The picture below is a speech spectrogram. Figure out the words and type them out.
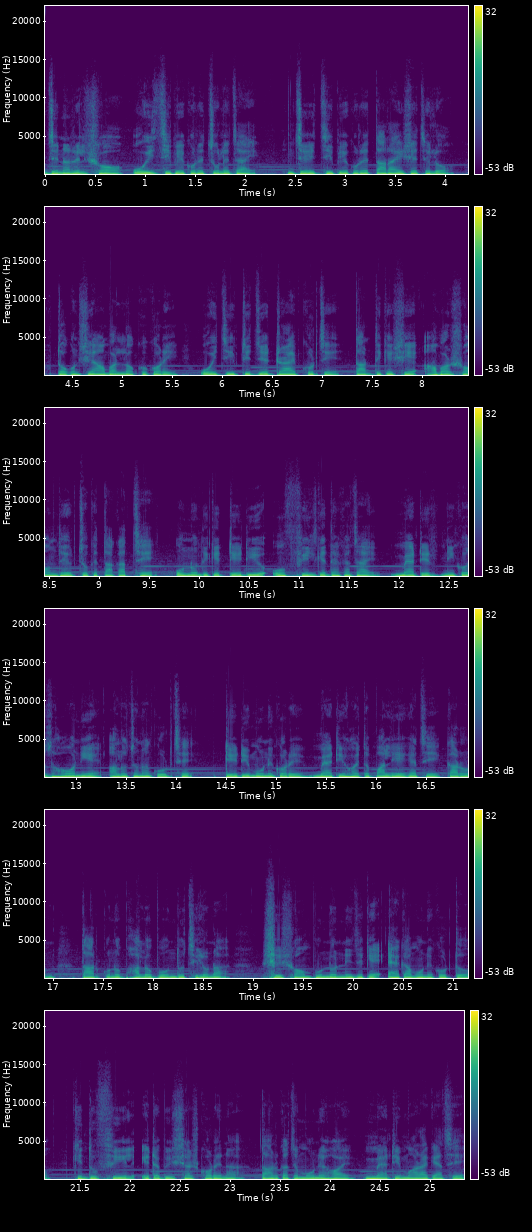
জেনারেল শ ওই জিপে করে চলে যায়। যে জিপে করে তারা এসেছিল তখন সে আবার লক্ষ্য করে ওই জিপটি যে ড্রাইভ করছে, তার দিকে সে আবার সন্দেহের চোখে তাকাচ্ছে। অন্যদিকে টেডি ও ফিলকে দেখা যায়, ম্যাটের নিখোঁজ হওয়া নিয়ে আলোচনা করছে। টেডি মনে করে ম্যাটি হয়তো পালিয়ে গেছে, কারণ তার কোনো ভালো বন্ধু ছিল না। সে সম্পূর্ণ নিজেকে একা মনে করত। কিন্তু ফিল এটা বিশ্বাস করে না। তার কাছে মনে হয় ম্যাটি মারা গেছে।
